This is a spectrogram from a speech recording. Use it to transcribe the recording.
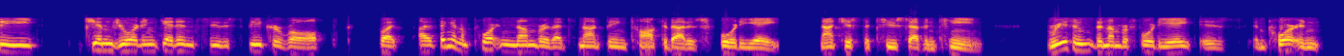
see Jim Jordan get into the speaker role, but I think an important number that's not being talked about is 48, not just the 217. The reason the number 48 is important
